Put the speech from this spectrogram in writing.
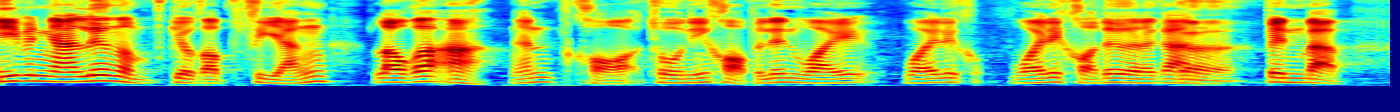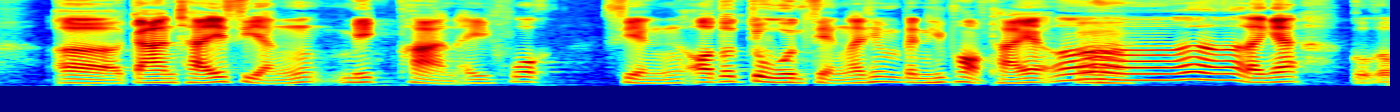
นี้เป็นงานเรื่องกับเกี่ยวกับเสียง เราก็อะงั้นขอโชว์นี้ขอไปเล่นไว้ไว้ไว้เรคคอร์เดอร์แล้วกันเออเป็นแบบเอ่อการใช้เสียงมิกผ่านไอ้พวกเสียง auto-tune เสียงอะไรที่มันเป็นฮิปฮอปไทยอะเอออะไรเงี้ยกูก็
